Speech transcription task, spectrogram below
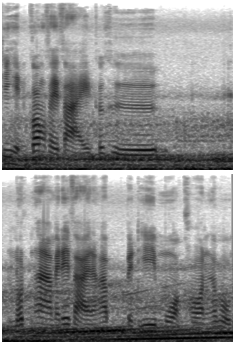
ที่เห็นกล้องใสๆก็คือ รถหน้าไม่ได้ใส่นะครับ เป็นที่หมวกคอนครับผม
